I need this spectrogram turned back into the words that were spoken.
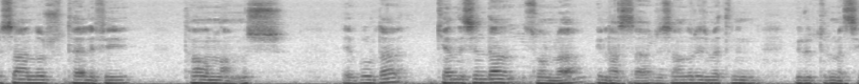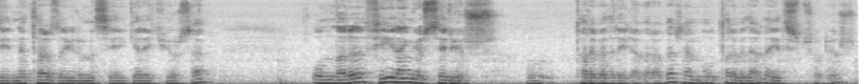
Risale-i Nur telifi tamamlanmış. E, burada kendisinden sonra bilhassa Risale-i hizmetinin yürütülmesi, ne tarzda yürümesi gerekiyorsa onları fiilen gösteriyor bu talebeleriyle beraber. Hem o talebeler de yetişmiş oluyor.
